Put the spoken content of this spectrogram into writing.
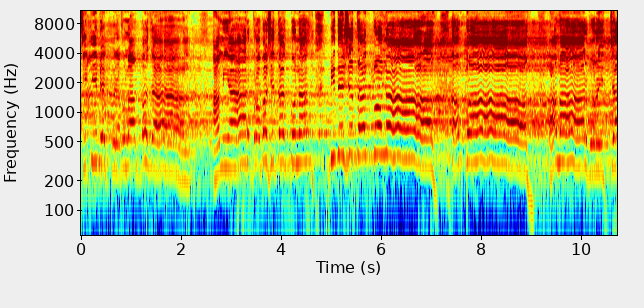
চিঠি বেক করে বলো আব্বা যান, আমি আর প্রবাসে থাকব না, বিদেশে থাকব না। আব্বা, আমার বড় ইচ্ছা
